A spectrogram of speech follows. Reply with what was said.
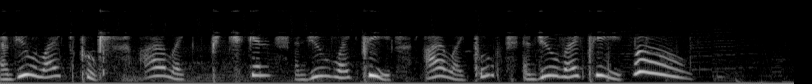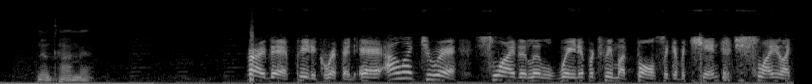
and you like poop. I like chicken and you like pee. I like poop and you like pee. Woo! No comment. Hi there, Peter Griffin. Uh, I like to uh, slide a little wiener between my balls like of a chin. Slide like...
